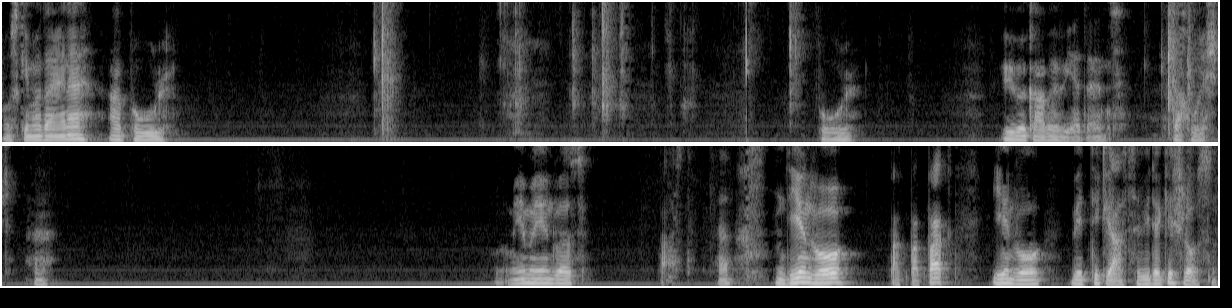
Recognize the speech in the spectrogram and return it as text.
Was gehen wir da rein? Ein Pool. Pool. Übergabe Wert 1. Ist auch wurscht. Ja. Programmieren wir irgendwas? Passt. Ja. Und irgendwo, pack, pack, pack, irgendwo wird die Klasse wieder geschlossen.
